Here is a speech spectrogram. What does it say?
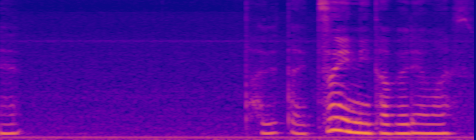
ね。食べたいついに食べれます。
